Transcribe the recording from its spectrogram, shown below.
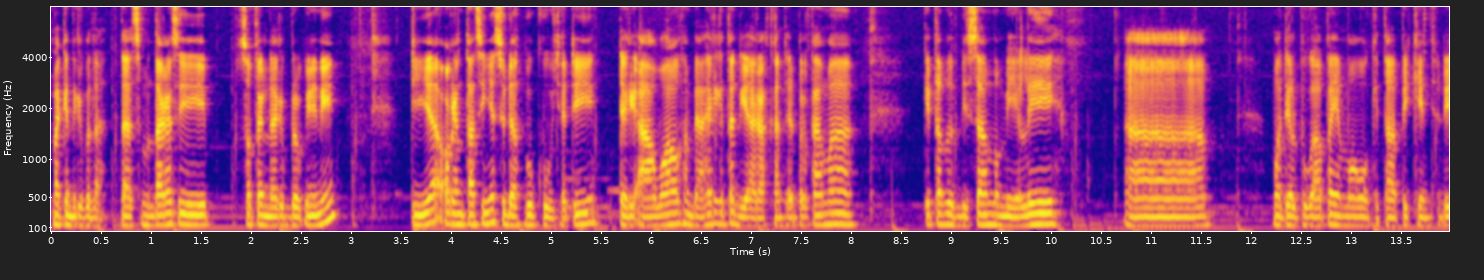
makin ribet lah nah sementara si software dari Blob ini dia orientasinya sudah buku. Jadi dari awal sampai akhir kita diarahkan. Dan pertama kita bisa memilih uh, model buku apa yang mau kita bikin. Jadi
